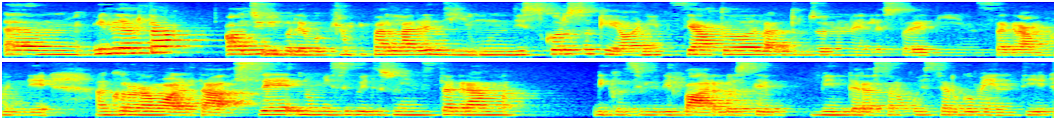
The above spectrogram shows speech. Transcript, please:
Um, in realtà oggi vi volevo parlare di un discorso che ho iniziato l'altro giorno nelle storie di Instagram, quindi ancora una volta se non mi seguite su Instagram vi consiglio di farlo se vi interessano questi argomenti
